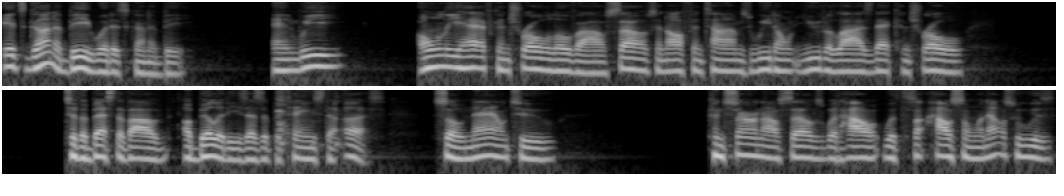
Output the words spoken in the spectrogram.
it's gonna be what it's gonna be, and we only have control over ourselves, and oftentimes we don't utilize that control to the best of our abilities as it pertains to us. So now to concern ourselves with how with how someone else who is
